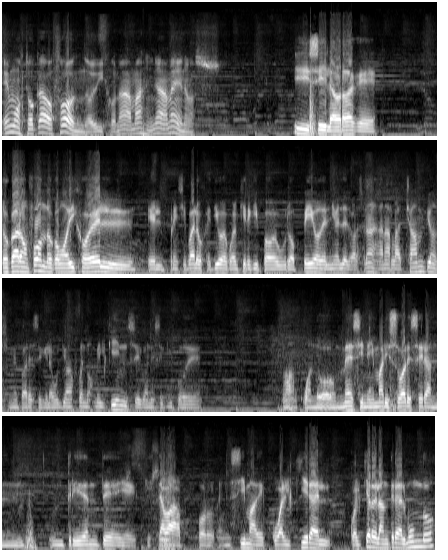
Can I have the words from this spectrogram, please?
Hemos tocado fondo, dijo, nada más ni nada menos. Y sí, la verdad que tocaron fondo, como dijo él, el principal objetivo de cualquier equipo europeo del nivel del Barcelona es ganar la Champions. Me parece que la última fue en 2015 con ese equipo de, cuando Messi, Neymar y Suárez eran un tridente que estaba por encima de cualquiera el, cualquier delantera del mundo.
